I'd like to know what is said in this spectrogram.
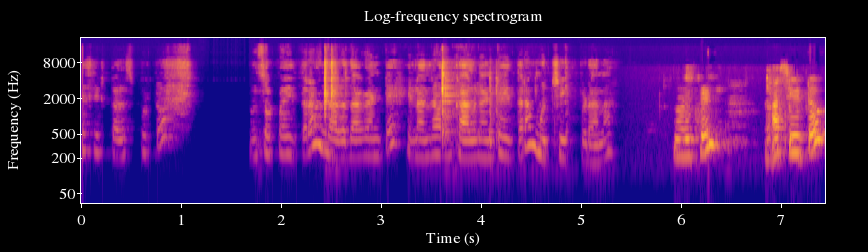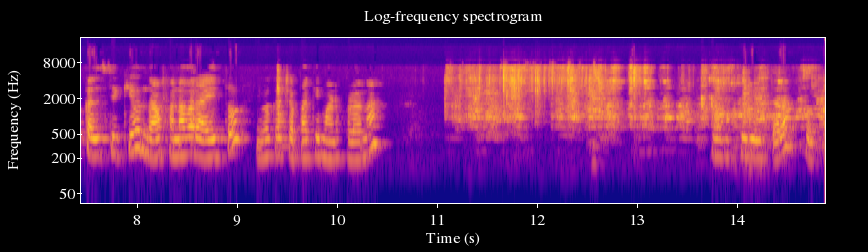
ಹಸಿಟ್ಟು ಕಲಿಸ್ಬಿಟ್ಟು ಒಂದು ಸ್ವಲ್ಪ ಈ ಥರ ಒಂದು ಅರ್ಧ ಗಂಟೆ, ಇಲ್ಲಾಂದರೆ ಒಂದು ಕಾಲು ಗಂಟೆ ಈ ಥರ ಮುಚ್ಚಿಕ್ಬಿಡೋಣ ನೋಡಿ ಫ್ರೆಂಡ್ ಹಸಿಟ್ಟು ಕಲಸಿಕ್ಕೆ ಒಂದು ಹಾಫ್ ಆನ್ ಅವರ್ ಆಯಿತು. ಇವಾಗ ಚಪಾತಿ ಮಾಡ್ಕೊಳ್ಳೋಣ. ಈ ಥರ ಸ್ವಲ್ಪ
